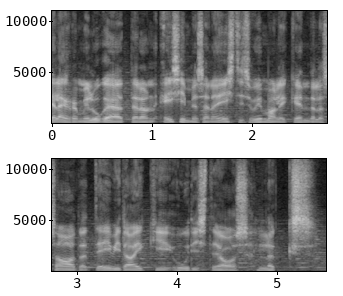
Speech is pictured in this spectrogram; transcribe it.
Telegrami lugejatel on esimesena Eestis võimalik endale saada David Icke'i uudisteos Lõks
